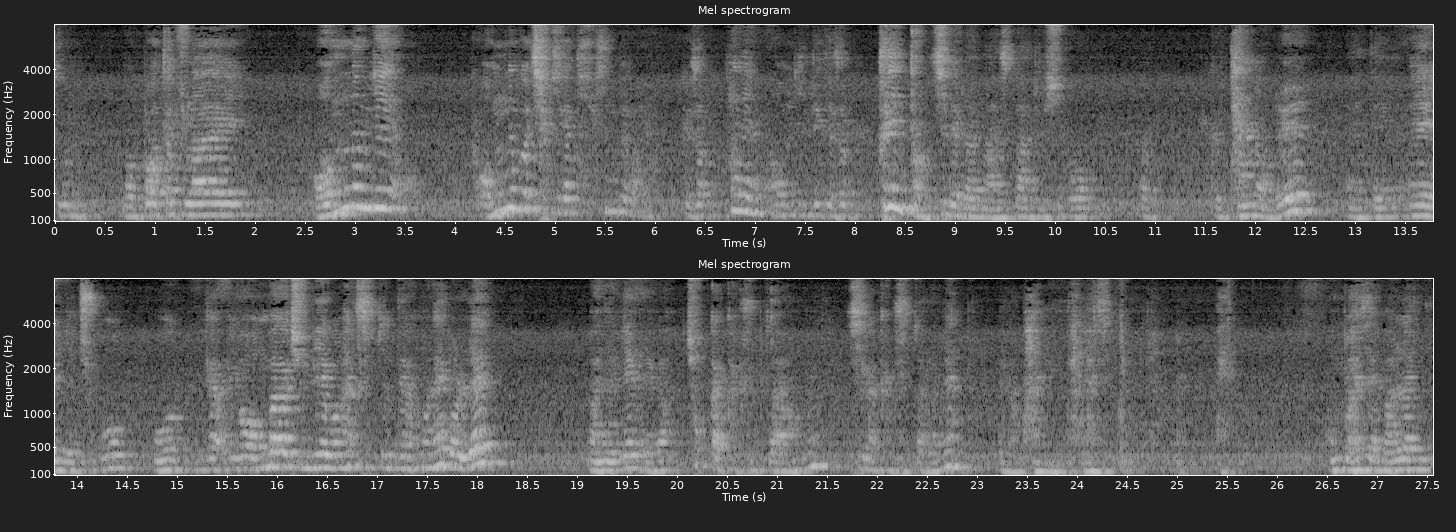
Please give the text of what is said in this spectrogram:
지금 뭐 butterfly 없는 게 없는 거 찾기가 더 힘들어요. 그래서 선생님 어머님들께서 프린터 집에다 놔두시고 어, 그 단어를 애에게 주고 어, 그러니까 이거 엄마가 준비해본 학습지인데 한번 해볼래? 만약에 애가 촉각 학습자 혹은 시각 학습자라면 애가 반응이 달라질 겁니다. 네. 공부하지 말라는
